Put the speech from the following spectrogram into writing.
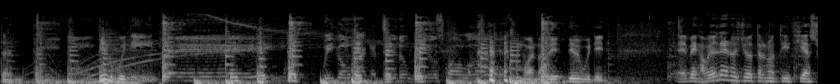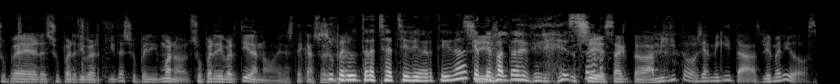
Tan, tan. Deal with it. bueno, deal with it. Eh, venga, voy a leeros yo otra noticia súper súper divertida, súper bueno, súper divertida no, en este caso es Súper una- ultra chachi divertida, que te falta decir eso. Sí, exacto. Amiguitos y amiguitas, bienvenidos.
